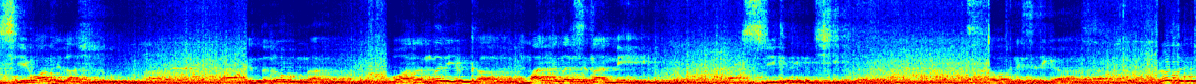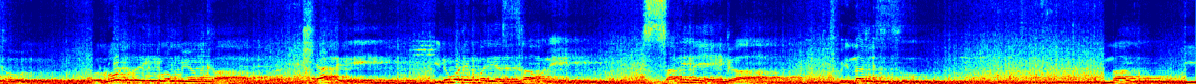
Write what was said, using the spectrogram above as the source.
సేవాభిలాషులు ఎందరో ఉన్నారు. వారందరి యొక్క మార్గదర్శనాన్ని స్వీకరించి తప్పనిసరిగా ప్రొద్దుటూర్ రోటరీ క్లబ్ యొక్క ఖ్యాతిని ఇనుమడింపజేస్తామని సవినయంగా విన్నవిస్తూ నాకు ఈ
